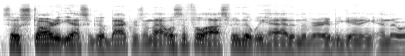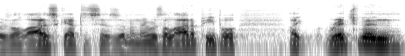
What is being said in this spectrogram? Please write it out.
so start at yes and go backwards, and that was the philosophy that we had in the very beginning. And there was a lot of skepticism, and there was a lot of people, like Richmond,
